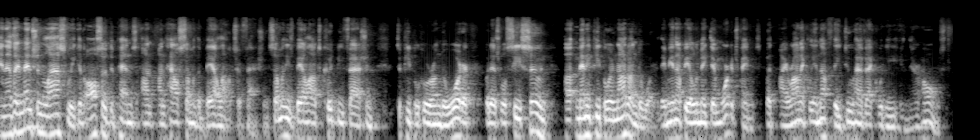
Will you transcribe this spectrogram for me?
and as I mentioned last week, it also depends on, on how some of the bailouts are fashioned. Some of these bailouts could be fashioned to people who are underwater, but as we'll see soon, uh, many people are not underwater. They may not be able to make their mortgage payments, but ironically enough, they do have equity in their homes.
